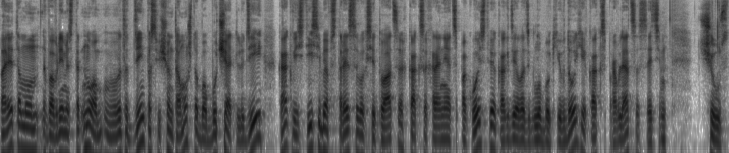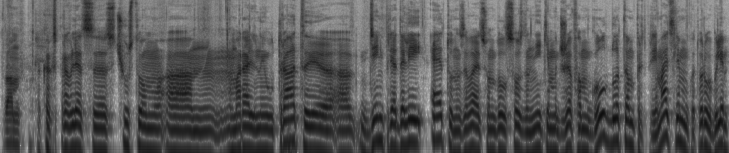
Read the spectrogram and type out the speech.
Поэтому во время, ну, этот день посвящен тому, чтобы обучать людей, как вести себя в стрессовых ситуациях, как сохранять спокойствие спокойствие, как делать глубокие вдохи, как справляться с этим чувством. А как справляться с чувством э, моральной утраты? А, День преодолей эту называется. Он был создан неким Джеффом Голдблатом, предпринимателем, у которого были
